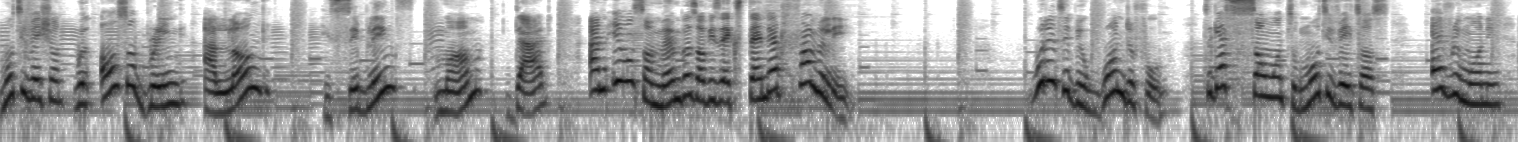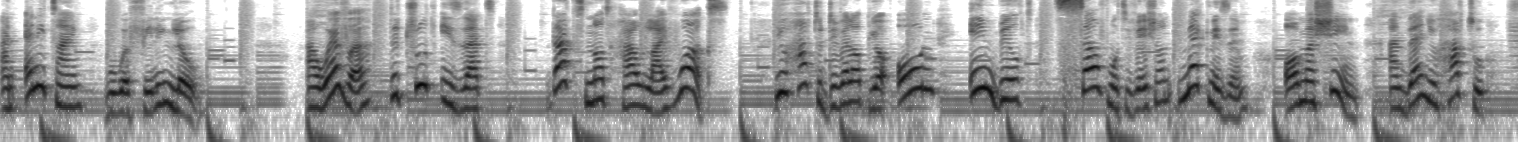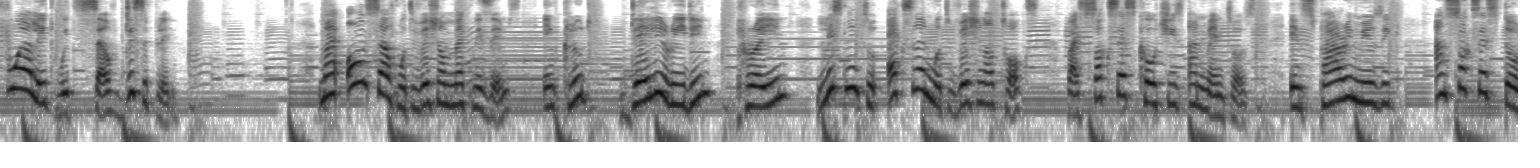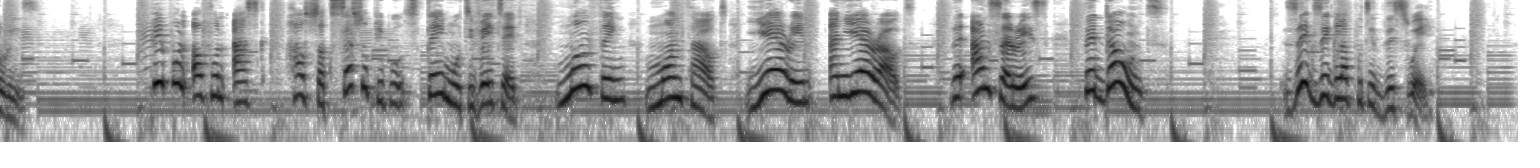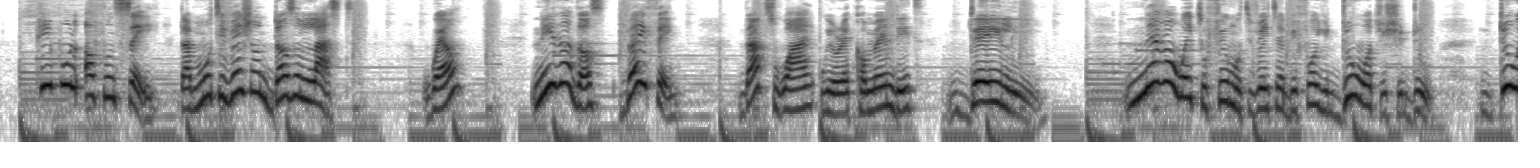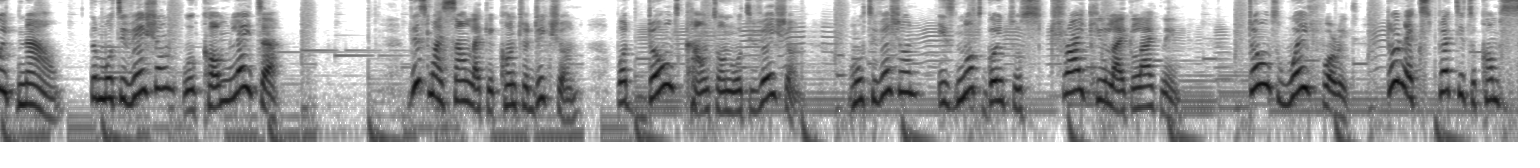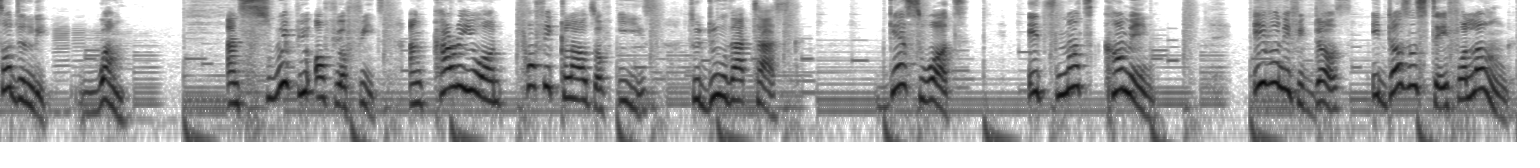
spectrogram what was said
motivation will also bring along his siblings, mom, dad, and even some members of his extended family. Wouldn't it be wonderful to get someone to motivate us every morning and anytime we were feeling low? However, the truth is that that's not how life works. You have to develop your own inbuilt self motivation mechanism or machine, and then you have to fuel it with self discipline. My own self motivation mechanisms include daily reading, praying, listening to excellent motivational talks by success coaches and mentors, inspiring music, and success stories. People often ask how successful people stay motivated month in, month out, year in, and year out. The answer is they don't. Zig Ziglar put it this way People often say that motivation doesn't last. Well, neither does bathing. That's why we recommend it daily. Never wait to feel motivated before you do what you should do. Do it now. The motivation will come later. This might sound like a contradiction, but don't count on motivation. Motivation is not going to strike you like lightning. Don't wait for it. Don't expect it to come suddenly, wham, and sweep you off your feet and carry you on puffy clouds of ease to do that task. Guess what? It's not coming. Even if it does, it doesn't stay for long.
